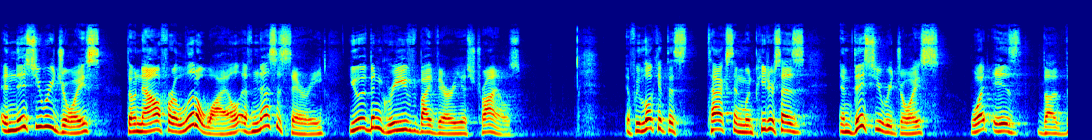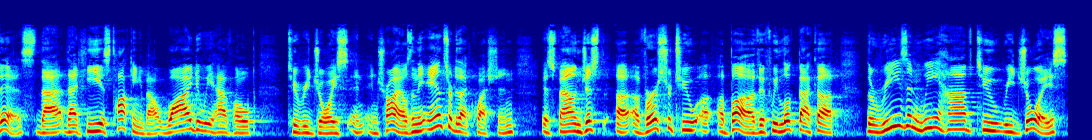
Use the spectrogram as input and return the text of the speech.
In this you rejoice, though now for a little while, if necessary, you have been grieved by various trials. If we look at this text, and when Peter says, In this you rejoice, what is the this that, that he is talking about? Why do we have hope to rejoice in, in trials? And the answer to that question is found just a, a verse or two uh, above. If we look back up, the reason we have to rejoice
